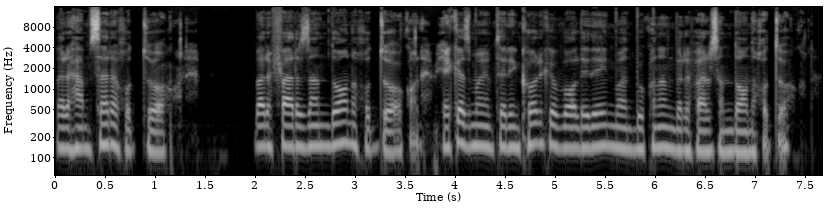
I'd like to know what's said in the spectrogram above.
برای همسر خود دعا کنیم. برای فرزندان خود دعا کنیم. یکی از مهمترین کاری که والدین باید بکنن برای فرزندان خود دعا کنن.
